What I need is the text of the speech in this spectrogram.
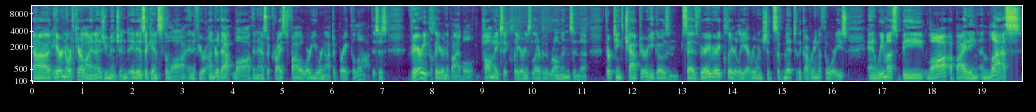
Uh, here in North Carolina, as you mentioned, it is against the law. And if you're under that law, then as a Christ follower, you are not to break the law. This is very clear in the Bible. Paul makes it clear in his letter to the Romans in the 13th chapter. He goes and says very, very clearly everyone should submit to the governing authorities, and we must be law abiding unless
